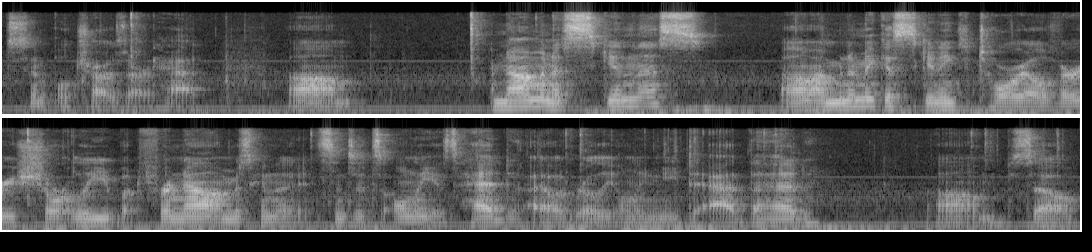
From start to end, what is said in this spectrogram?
simple Charizard hat. Um, now I'm going to skin this. Um, I'm going to make a skinning tutorial very shortly, but for now I'm just going to, since it's only his head, I really only need to add the head. Um, so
